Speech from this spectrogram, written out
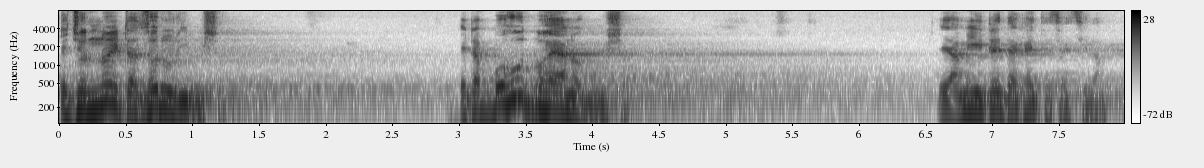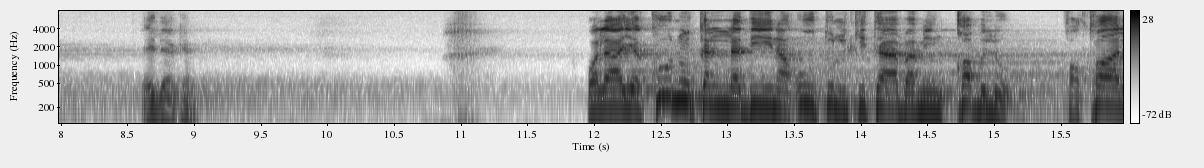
এজন্য এটা জরুরি বিষয়। এটা বহুত ভয়ানক বিষয়। এই আমি এটাই দেখাইতে চাইছিলাম এই দেখেন ولا يكونوا كالذين اوتوا الكتاب من قبل فطال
